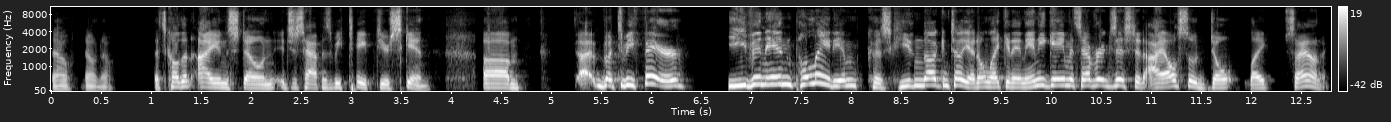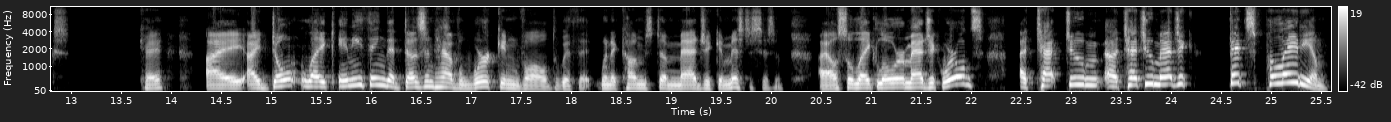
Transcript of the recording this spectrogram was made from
no, no, no. That's called an iron stone. It just happens to be taped to your skin. Um, uh, but to be fair, even in Palladium, because Heathen Dog can tell you, I don't like it in any game that's ever existed. I also don't like psionics. Okay. I I don't like anything that doesn't have work involved with it when it comes to magic and mysticism. I also like lower magic worlds. A tattoo a tattoo magic fits Palladium.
